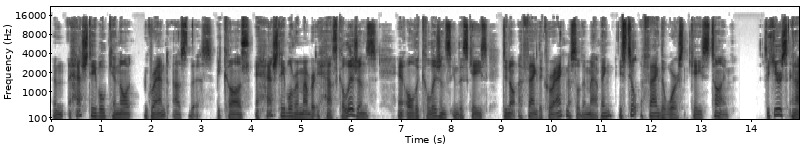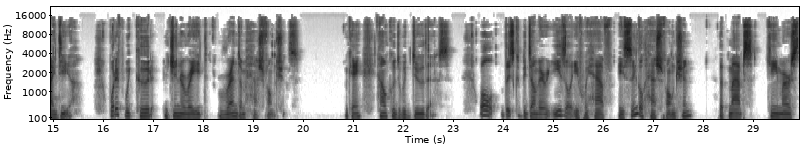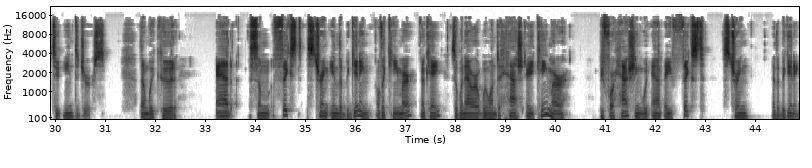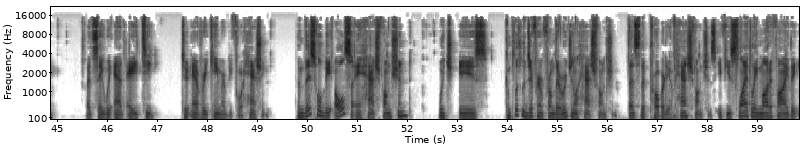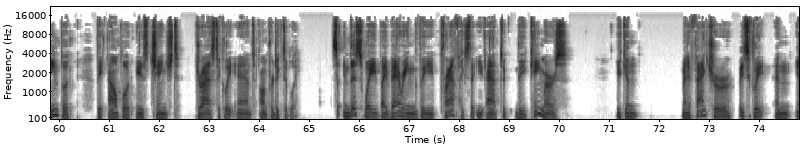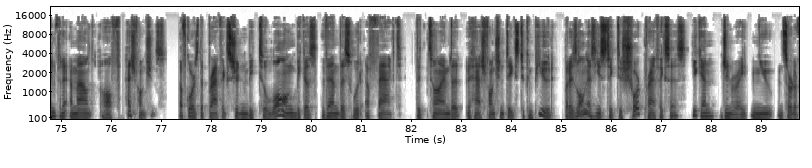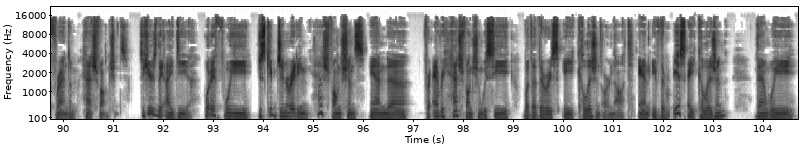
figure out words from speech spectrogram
And a hash table cannot grant us this because a hash table, remember, it has collisions and all the collisions in this case do not affect the correctness of the mapping. It still affect the worst case time. So here's an idea. What if we could generate random hash functions? Okay. How could we do this? Well, this could be done very easily if we have a single hash function that maps k-mers to integers then we could add some fixed string in the beginning of the k-mer. Okay. So whenever we want to hash a k-mer, before hashing, we add a fixed string at the beginning. Let's say we add at to every k-mer before hashing. Then this will be also a hash function, which is completely different from the original hash function. That's the property of hash functions. If you slightly modify the input, the output is changed drastically and unpredictably. So in this way, by varying the prefix that you add to the k-mers, you can manufacture basically an infinite amount of hash functions. Of course, the prefix shouldn't be too long because then this would affect the time that the hash function takes to compute. But as long as you stick to short prefixes, you can generate new and sort of random hash functions. So here's the idea. What if we just keep generating hash functions and uh, for every hash function we see whether there is a collision or not. And if there is a collision, then we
